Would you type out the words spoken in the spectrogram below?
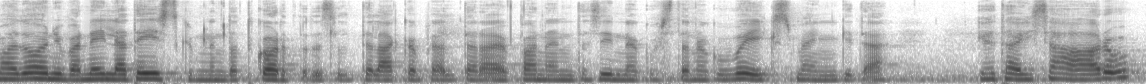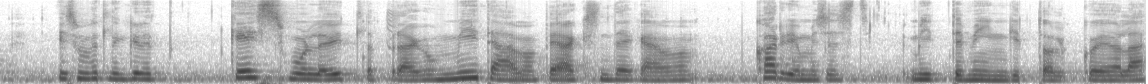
ma toon juba neljateistkümnendat korda ta sealt teleka pealt ära ja panen ta sinna, kus ta nagu võiks mängida. Ja ta ei saa aru. Ja siis ma mõtlen küll, et kes mulle ütleb praegu, mida ma peaksin tegema, karjumisest mitte mingit tolku ei ole.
